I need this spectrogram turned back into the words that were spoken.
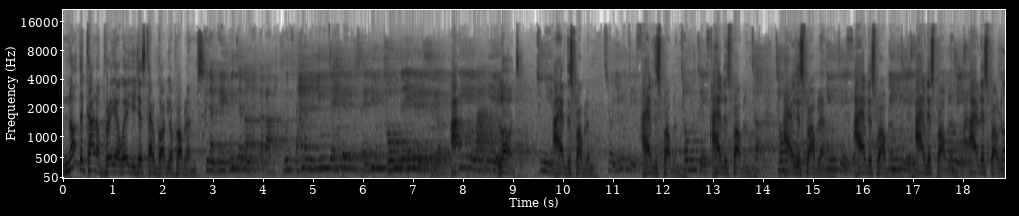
Not the kind of prayer where you just tell God your problems. 그냥 내 문제만 갖다가 문, 하나님 이 문제 해결해 주세요. 이 문, 저 문제 해결해 주세요. 아, 이 기도가 아니에요. Lord, 주님, I have this problem. 저 이 문제 있어요. I have this problem. 저 문제 있어요. I have this problem. 저, 저 I have 문제 this 있어요. problem. 이 문제 있어요. I have this problem. I have this problem. I have this problem.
